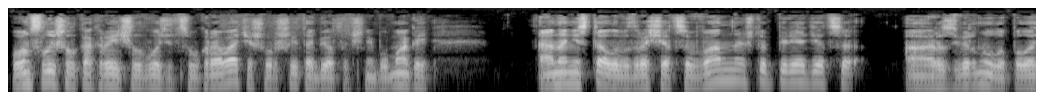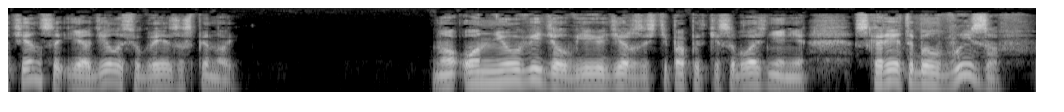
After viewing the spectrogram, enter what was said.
Он слышал, как Рэйчел возится у кровати, шуршит оберточной бумагой. Она не стала возвращаться в ванную, чтобы переодеться, а развернула полотенце и оделась у Грея за спиной. Но он не увидел в ее дерзости попытки соблазнения. Скорее, это был вызов,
